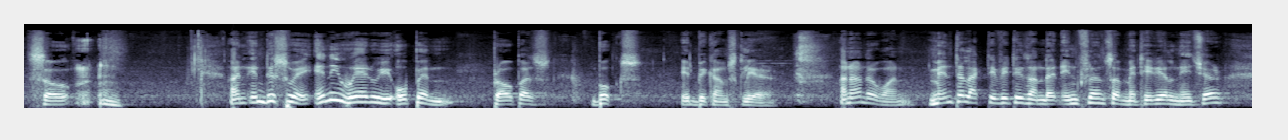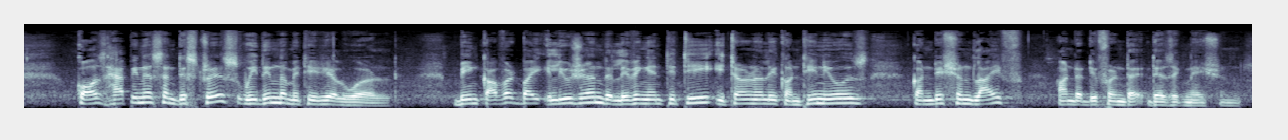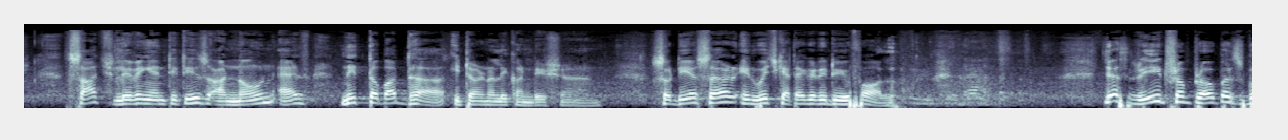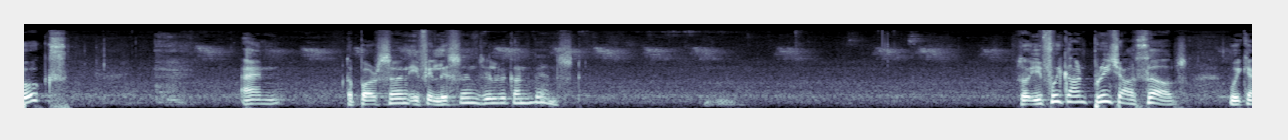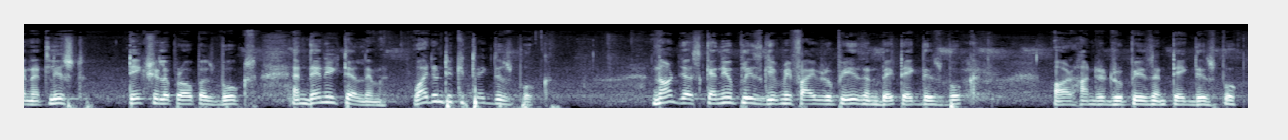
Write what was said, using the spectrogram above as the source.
So, and in this way, anywhere we open Prabhupada's books, it becomes clear. Another one mental activities under influence of material nature cause happiness and distress within the material world. Being covered by illusion, the living entity eternally continues conditioned life under different de- designations. Such living entities are known as Nityabadha, eternally conditioned. So, dear sir, in which category do you fall? Just read from Prabhupada's books, and the person, if he listens, he'll be convinced. So, if we can't preach ourselves, we can at least take Srila Prabhupada's books and then we tell them, why don't you take this book? Not just, can you please give me five rupees and take this book? Or hundred rupees and take this book?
